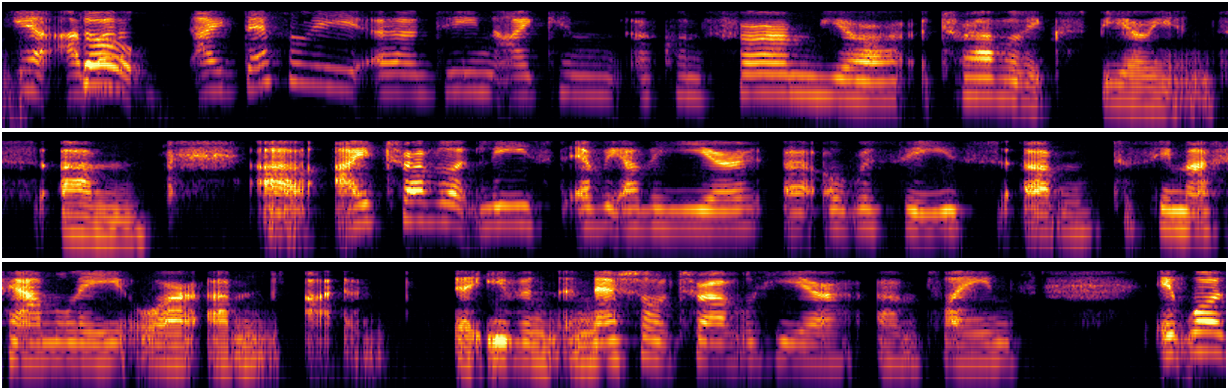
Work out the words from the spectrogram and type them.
Yeah, So- but I definitely, uh, Jean, I can uh, confirm your travel experience. Um, uh, I travel at least every other year uh, overseas um, to see my family, or um, uh, even a national travel here, um, planes. It was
